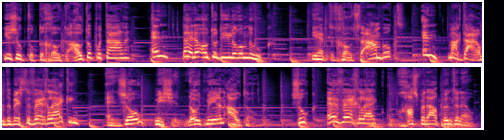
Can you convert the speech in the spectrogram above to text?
Je zoekt op de grote autoportalen en bij de autodealer om de hoek. Je hebt het grootste aanbod en maakt daarom de beste vergelijking. En zo mis je nooit meer een auto. Zoek en vergelijk op gaspedaal.nl.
